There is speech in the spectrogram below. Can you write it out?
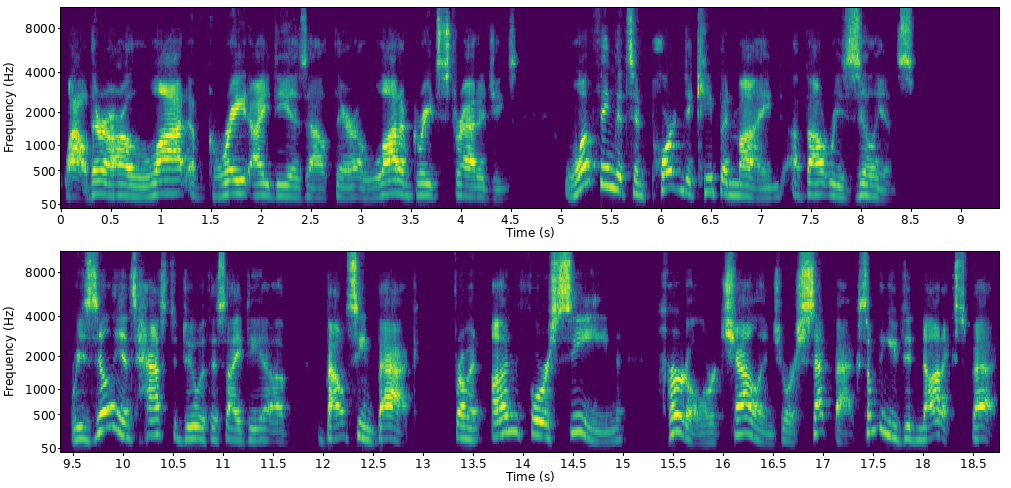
Wow, there are a lot of great ideas out there, a lot of great strategies. One thing that's important to keep in mind about resilience resilience has to do with this idea of bouncing back from an unforeseen hurdle or challenge or setback, something you did not expect.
